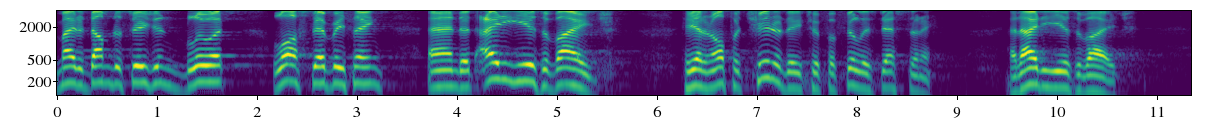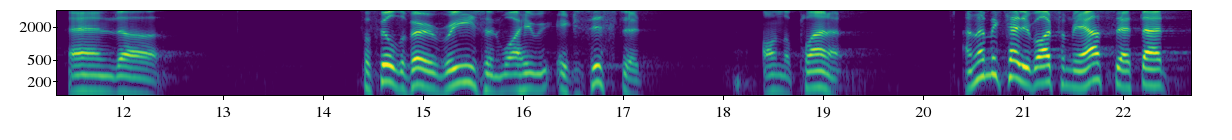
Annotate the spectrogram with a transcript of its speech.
Made a dumb decision, blew it, lost everything, and at 80 years of age, he had an opportunity to fulfill his destiny at 80 years of age and uh, fulfill the very reason why he existed on the planet. And let me tell you right from the outset that,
